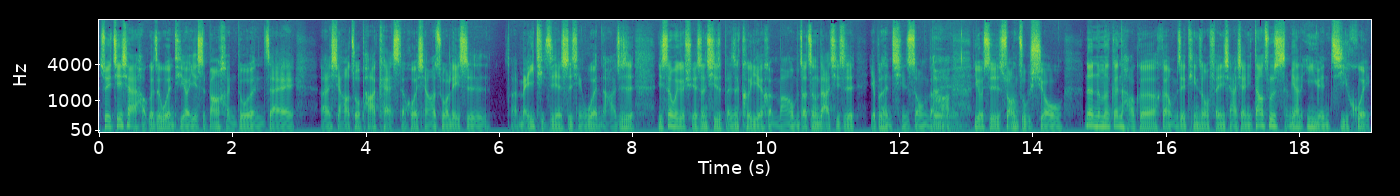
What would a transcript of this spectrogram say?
所以接下来好哥这个问题啊，也是帮很多人在呃想要做 podcast 或想要做类似呃媒体这件事情问的哈。就是你身为一个学生，其实本身课也很忙，我们知道正大其实也不是很轻松的哈，又是双主修。那能不能跟好哥跟我们这些听众分享一下，你当初是什么样的因缘际会？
